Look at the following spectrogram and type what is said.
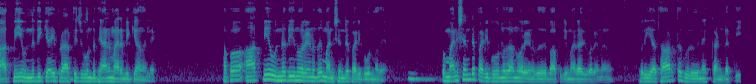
ആത്മീയ ഉന്നതിക്കായി പ്രാർത്ഥിച്ചുകൊണ്ട് ധ്യാനം ആരംഭിക്കുക എന്നല്ലേ? അപ്പോൾ ആത്മീയ ഉന്നതി എന്ന് പറയുന്നത് മനുഷ്യന്റെ പരിപൂർണതയാണ്. അപ്പോൾ മനുഷ്യന്റെ പരിപൂർണത എന്ന് പറയുന്നത് ബാപ്പുജി മഹാരാജ് പറയുന്നത് ഒരു യഥാർത്ഥ ഗുരുവിനെ കണ്ടെത്തി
